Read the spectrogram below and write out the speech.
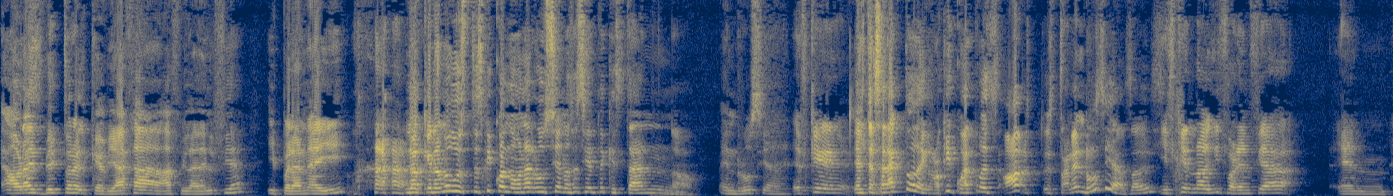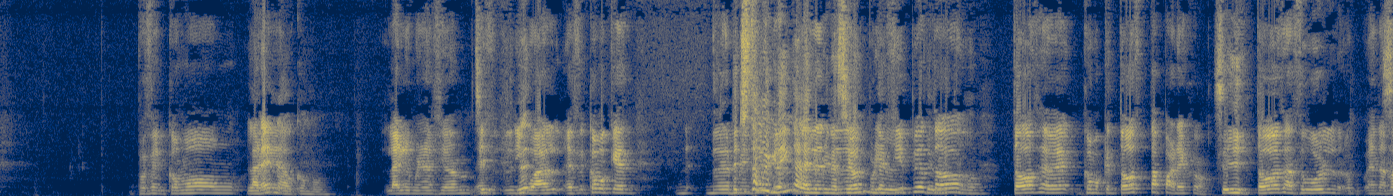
ahora es Víctor el que viaja a Filadelfia y pelean ahí. Lo que no me gustó es que cuando van a Rusia no se siente que están No. en Rusia. Es que. El tercer acto de Rocky 4 es, ah, están en Rusia, ¿sabes? Y es que no hay diferencia en. Pues en cómo. ¿La arena eh, o cómo? La iluminación Sí. es igual. Es como que. De, De hecho está muy gringa la iluminación Desde el principio del todo, último. todo se ve. Como que todo está parejo. Sí, Todo es azul en la Sí,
